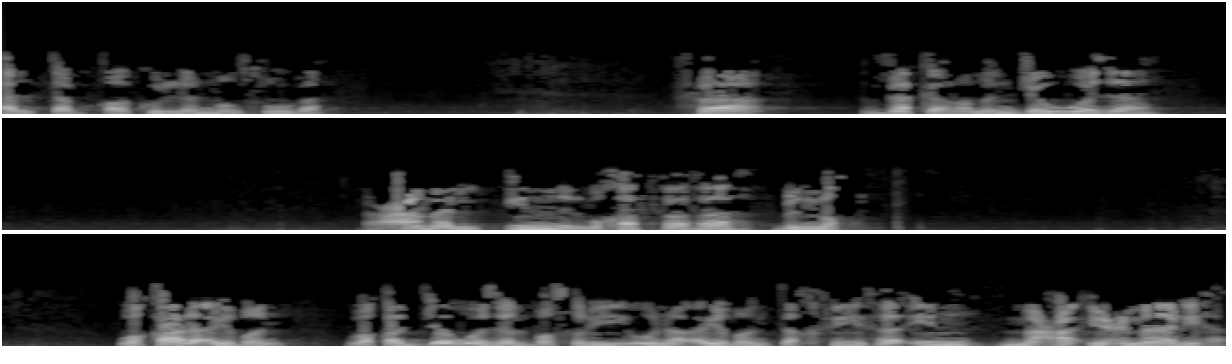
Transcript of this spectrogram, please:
هل تبقى كلا منصوبة؟ فذكر من جوز عمل إن المخففة بالنصب. وقال أيضا وقد جوز البصريون أيضا تخفيف إن مع إعمالها.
